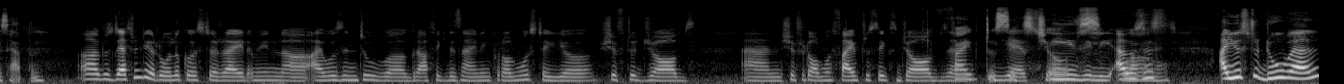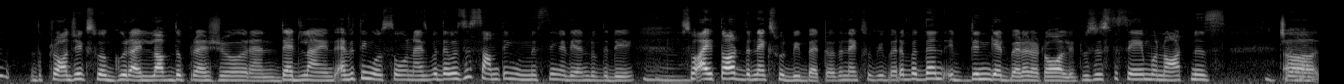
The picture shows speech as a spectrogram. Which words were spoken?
this happen? uh, it was definitely a roller coaster ride. I mean, uh, I was into uh, graphic designing for almost a year. Shifted jobs and shifted almost five to six jobs. And Five to six yes, jobs. easily. I was just. I used to do well. The projects were good. I loved the pressure and deadlines. Everything was so nice. But there was just something missing at the end of the day. Hmm. So I thought the next would be better. The next would be better. But then it didn't get better at all. It was just the same monotonous uh,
